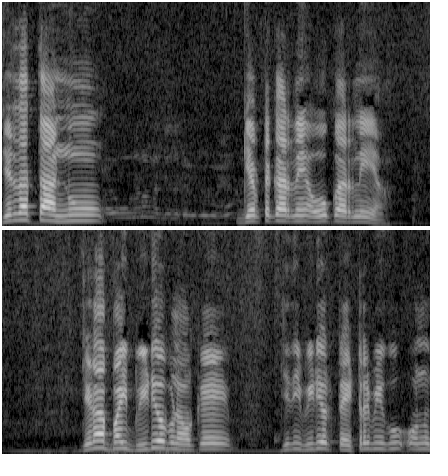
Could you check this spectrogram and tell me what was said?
ਜਿਹੜਾ ਤੁਹਾਨੂੰ ਗਿਫਟ ਕਰਨੇ ਉਹ ਕਰਨੇ ਆ। ਜਿਹੜਾ ਬਾਈ ਵੀਡੀਓ ਬਣਾ ਕੇ ਜਿਹਦੀ ਵੀਡੀਓ ਟਰੈਕਟਰ ਵੀ ਉਹਨੂੰ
